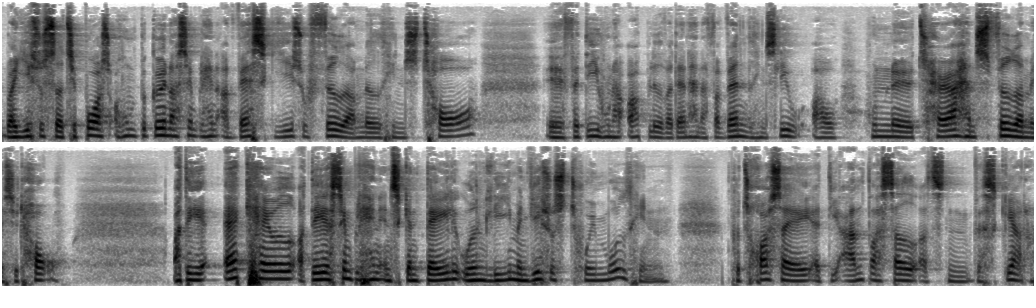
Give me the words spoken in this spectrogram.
hvor Jesus sidder til bords, og hun begynder simpelthen at vaske Jesu fødder med hendes tårer, øh, fordi hun har oplevet, hvordan han har forvandlet hendes liv, og hun øh, tørrer hans fødder med sit hår. Og det er akavet, og det er simpelthen en skandale uden lige, men Jesus tog imod hende, på trods af, at de andre sad og sådan, hvad sker der?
